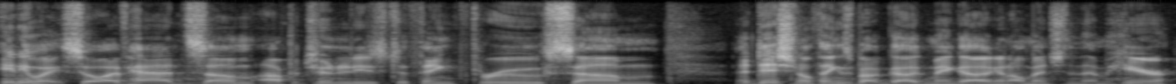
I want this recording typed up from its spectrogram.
Anyway, so I've had some opportunities to think through some additional things about Gog Magog, and I'll mention them here.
